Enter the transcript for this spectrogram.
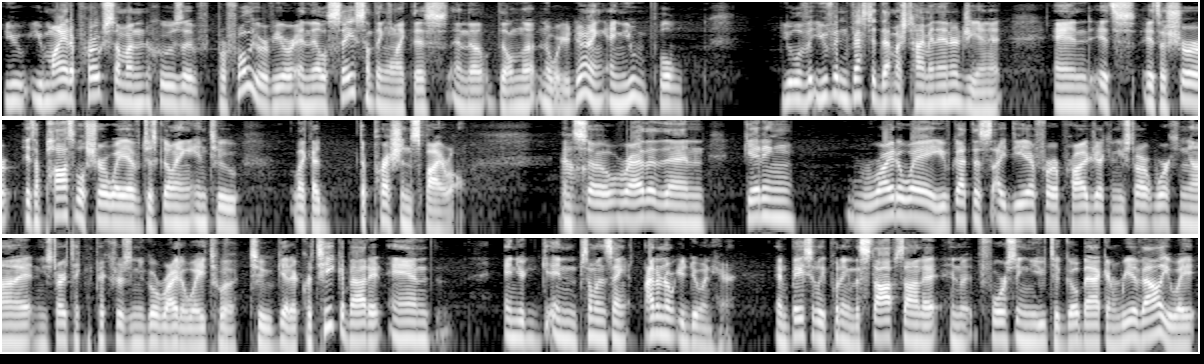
you you might approach someone who's a portfolio reviewer and they'll say something like this and they'll they'll not know what you're doing and you will you'll have, you've invested that much time and energy in it and it's it's a sure it's a possible sure way of just going into like a depression spiral. And uh-huh. so rather than getting right away you've got this idea for a project and you start working on it and you start taking pictures and you go right away to a to get a critique about it and and you're and someone's saying i don't know what you're doing here. And basically putting the stops on it and forcing you to go back and reevaluate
